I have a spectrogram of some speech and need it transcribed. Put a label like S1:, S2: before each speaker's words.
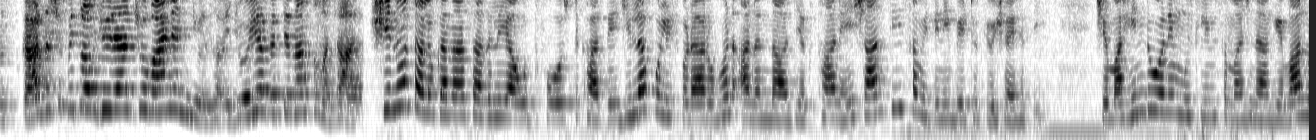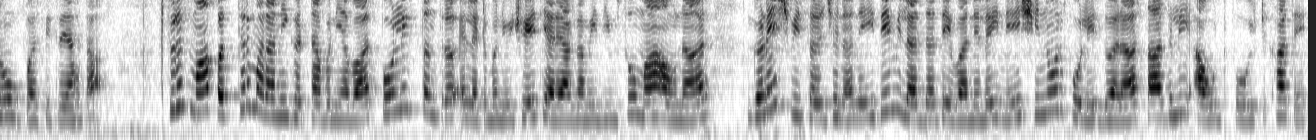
S1: નમસ્કાર, દર્શક મિત્રો, આપ જોઈ રહ્યા છો વાયન ન્યૂઝ. હવે જોઈએ અગત્યના સમાચાર. શિનોર તાલુકાના સાધલી આઉટપોસ્ટ ખાતે જિલ્લા પોલીસ વડા રોહન આનંદના અધ્યક્ષસ્થાને શાંતિ સમિતિની બેઠક યોજાઈ હતી, જેમાં હિન્દુ અને મુસ્લિમ સમાજના આગેવાનો ઉપસ્થિત રહ્યા હતા. સુરતમાં પથ્થરમારાની ઘટના બન્યા બાદ પોલીસ તંત્ર એલર્ટ બન્યું છે, ત્યારે આગામી દિવસોમાં આવનાર ગણેશ વિસર્જન અને ઈદે મિલાદના તહેવારને લઈને શિનોર પોલીસ દ્વારા સાધલી આઉટપોસ્ટ ખાતે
